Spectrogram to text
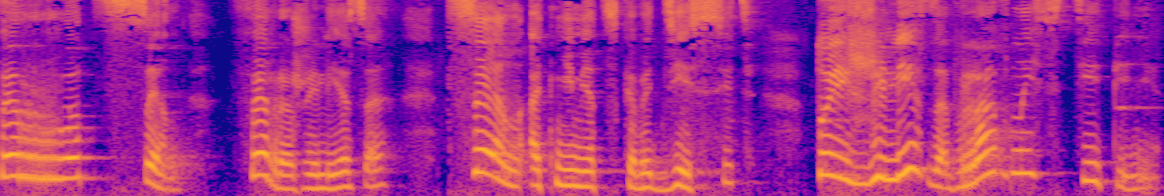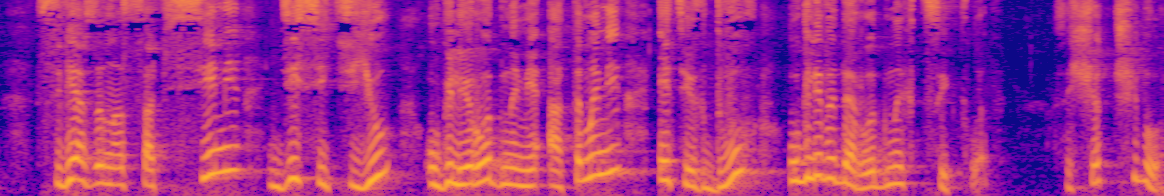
ферроцен. Ферро – железо. Цен от немецкого 10. То есть железо в равной степени связано со всеми десятью углеродными атомами этих двух углеводородных циклов. За счет чего?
